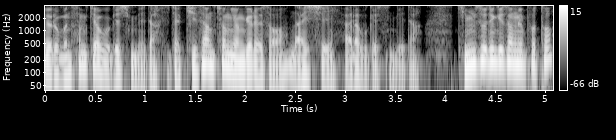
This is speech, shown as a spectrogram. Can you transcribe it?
여러분 함께하고 계십니다. 이제 기상청 연결해서 날씨 알아보겠습니다. 김수진 기상 리포터.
